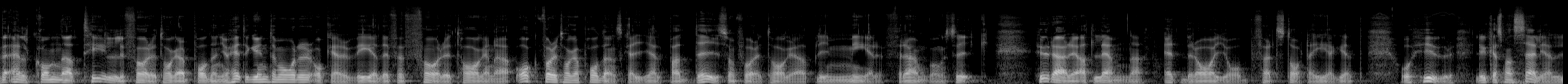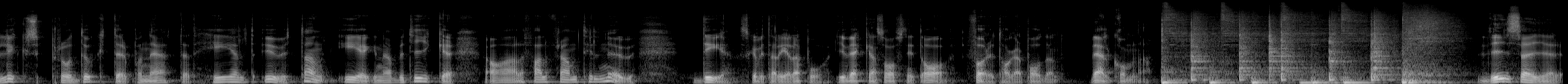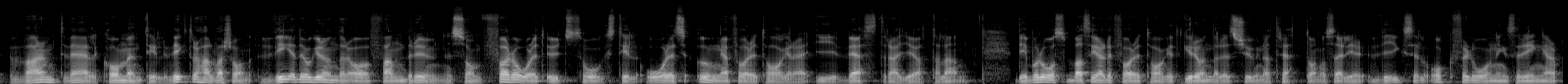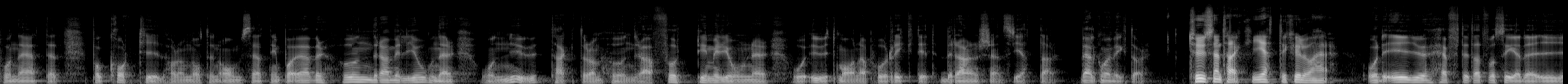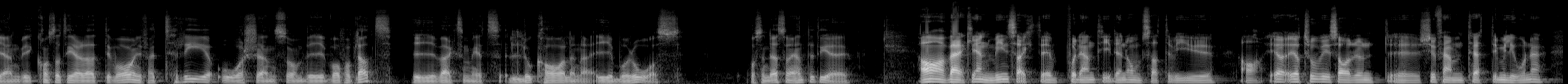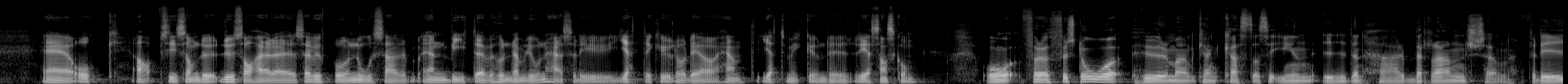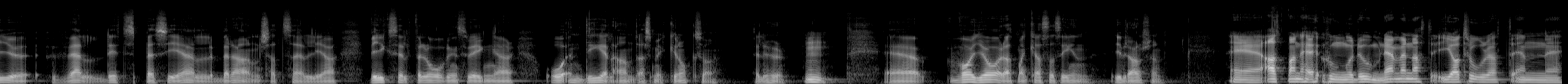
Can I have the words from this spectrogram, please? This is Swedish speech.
Välkomna till Företagarpodden. Jag heter Günther Mårder och är VD för Företagarna. Och Företagarpodden ska hjälpa dig som företagare att bli mer framgångsrik. Hur är det att lämna ett bra jobb för att starta eget? Och hur lyckas man sälja lyxprodukter på nätet helt utan egna butiker? Ja, i alla fall fram till nu. Det ska vi ta reda på i veckans avsnitt av Företagarpodden. Välkomna! Vi säger varmt välkommen till Viktor Halvarsson, vd och grundare av Van Brun som förra året utsågs till årets unga företagare i Västra Götaland. Det Boråsbaserade företaget grundades 2013 och säljer vigsel och förlovningsringar på nätet. På kort tid har de nått en omsättning på över 100 miljoner och nu taktar de 140 miljoner och utmanar på riktigt branschens jättar. Välkommen Viktor! Tusen tack, jättekul att vara här. Och det är ju häftigt att få se dig igen. Vi konstaterade att det var ungefär tre år sedan som vi var på plats i verksamhetslokalerna i Borås. Och sen dess har det hänt lite grejer. Ja, verkligen. Minst sagt, eh, på den tiden omsatte vi ju, ja, jag, jag tror vi sa runt eh, 25-30 miljoner. Eh, och ja, precis som du, du sa här eh, så är vi uppe och nosar en bit över 100 miljoner här. Så det är ju jättekul och det har hänt jättemycket under resans gång. Och för att förstå hur man kan kasta sig in i den här branschen. För det är ju väldigt speciell bransch att sälja vigsel, förlovningsringar och en del andra smycken också. Eller hur? Mm. Eh, vad gör att man kastar sig in i branschen? Eh, att man är ung och dum. Nej, men att jag tror att en eh,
